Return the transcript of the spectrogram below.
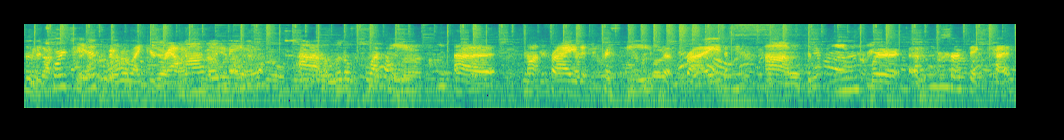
So the tortilla is a little like your grandma would make, uh, a little fluffy, uh, not fried, crispy, but fried. Um, the beans were a perfect touch.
